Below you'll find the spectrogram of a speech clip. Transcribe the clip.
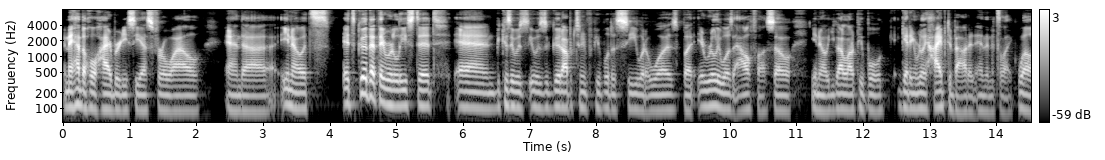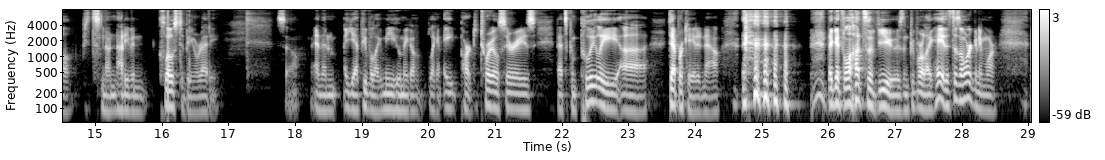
And they had the whole hybrid ECS for a while, and uh, you know, it's it's good that they released it, and because it was it was a good opportunity for people to see what it was, but it really was alpha. So you know, you got a lot of people getting really hyped about it, and then it's like, well, it's not, not even close to being ready. So, and then you have people like me who make a like an eight part tutorial series that's completely uh, deprecated now. that gets lots of views, and people are like, "Hey, this doesn't work anymore."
